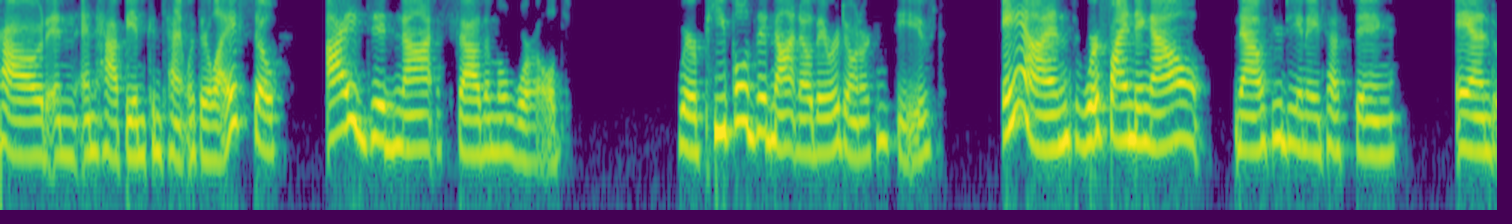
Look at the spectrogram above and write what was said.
proud and, and happy and content with their life. So I did not fathom a world where people did not know they were donor conceived and we're finding out now through DNA testing and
